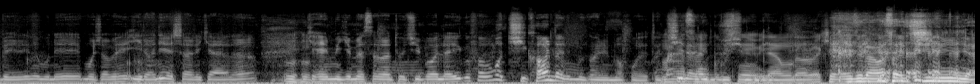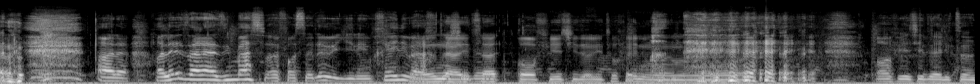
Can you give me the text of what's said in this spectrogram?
به یک نمونه مشابه ایرانی اشاره کردم. که هم میگه مثل من تو چی بالایی؟ گفتم آقا چی کار دارید می‌کنین با خودتون؟ چی دارید گوش؟ نمیدم اونا رو که بدونم اصلا چی میگم آره. حالا از این بس فاصله بگیریم خیلی وقت شده قافیه چی داری تو خیلی مهمه قافیه چی داری تو.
